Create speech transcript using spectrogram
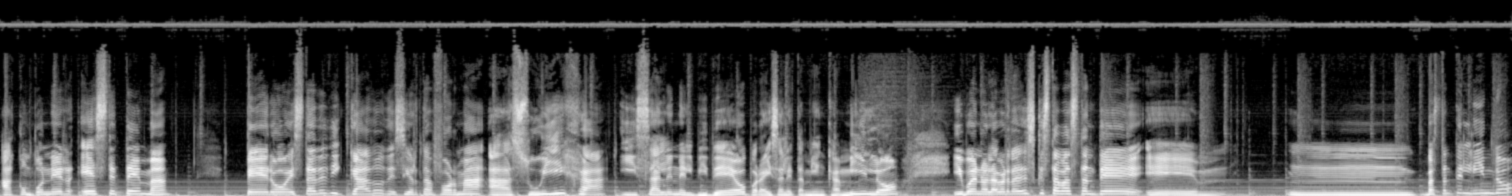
a componer este tema pero está dedicado de cierta forma a su hija y sale en el video, por ahí sale también Camilo. Y bueno, la verdad es que está bastante, em, mm, bastante lindo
